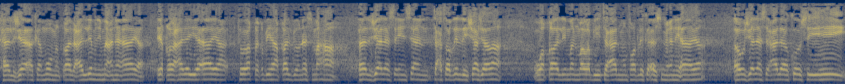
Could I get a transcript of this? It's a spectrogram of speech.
هل جاءك مؤمن قال علمني معنى آية اقرأ علي آية ترقق بها قلبي ونسمعها؟ هل جلس إنسان تحت ظل شجرة وقال لمن مر به تعال من فضلك أسمعني آية؟ أو جلس على كرسيه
